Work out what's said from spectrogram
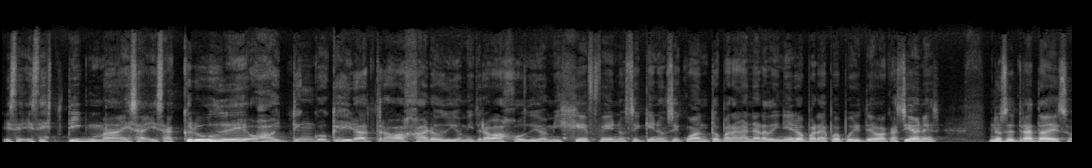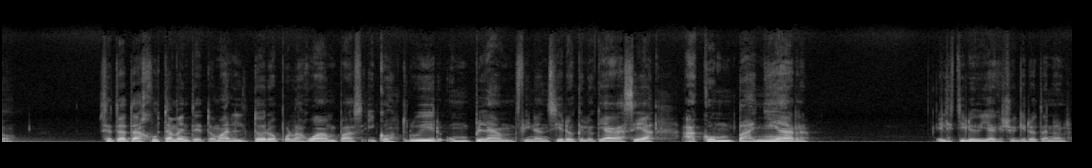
ese, estigma, esa, esa cruz de, ay, tengo que ir a trabajar, odio mi trabajo, odio a mi jefe, no sé qué, no sé cuánto, para ganar dinero, para después poder irte de vacaciones. No se trata de eso. Se trata justamente de tomar el toro por las guampas y construir un plan financiero que lo que haga sea acompañar el estilo de vida que yo quiero tener.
